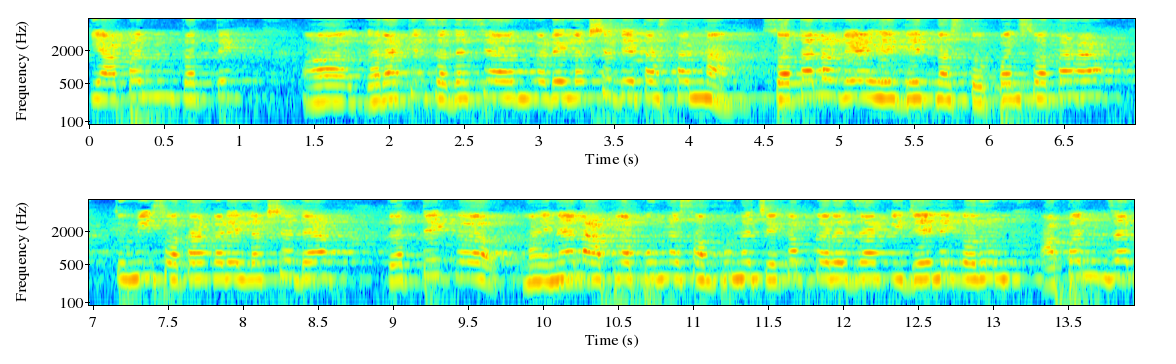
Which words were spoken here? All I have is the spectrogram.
की आपण प्रत्येक घरातील सदस्यांकडे लक्ष देत असताना स्वतःला वेळ हे देत नसतो. पण स्वतः तुम्ही स्वतःकडे लक्ष द्या. प्रत्येक महिन्याला आपला पूर्ण संपूर्ण चेकअप करत जा की जेणेकरून आपण जर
